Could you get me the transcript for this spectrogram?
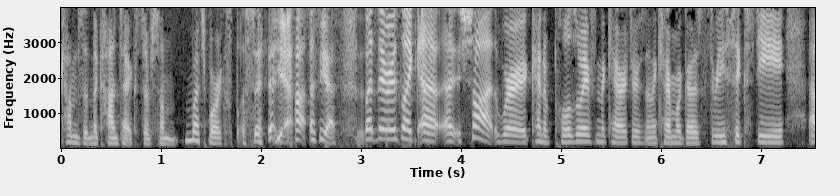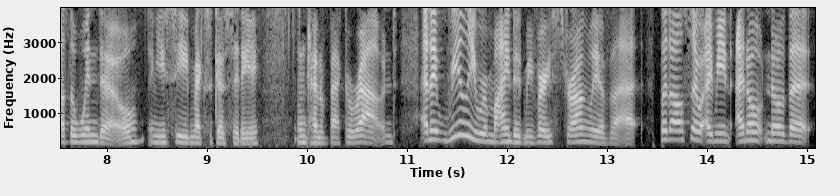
comes in the context of some much more explicit. Yes. yeah. But there is like a, a shot where it kind of pulls away from the characters and the camera goes 360 out the window and you see Mexico City and kind of back around. And it really reminded me very strongly of that. But also, I mean, I don't know that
